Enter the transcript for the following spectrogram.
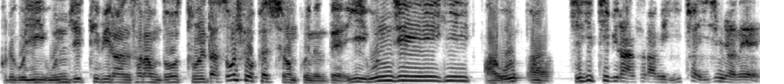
그리고 이 운지TV라는 사람도 둘 다 소시오패스처럼 보이는데, 이 운지기, 아, 운, 아, 지기TV라는 사람이 2020년에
